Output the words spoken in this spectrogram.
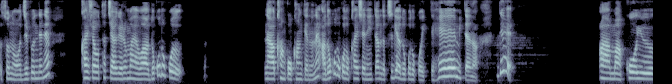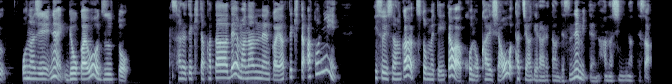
その自分でね、会社を立ち上げる前は、どこどこな観光関係のね、あ、どこどこの会社にいたんだ、次はどこどこ行って、へえ、みたいな。で、あまあ、こういう同じね、業界をずっとされてきた方で、まあ何年かやってきた後に、翡翠さんが勤めていたこの会社を立ち上げられたんですね、みたいな話になってさ。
